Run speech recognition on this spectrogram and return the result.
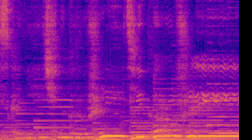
бесконечно кружить и кружить,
